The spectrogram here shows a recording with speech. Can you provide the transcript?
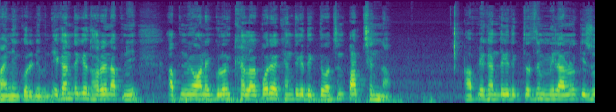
মাইনিং করে নেবেন। এখান থেকে ধরেন আপনি আপনি অনেকগুলো খেলার পরে এখান থেকে দেখতে পাচ্ছেন পাচ্ছেন না। আপনি এখান থেকে দেখতে পাচ্ছেন মিলানোর কিছু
